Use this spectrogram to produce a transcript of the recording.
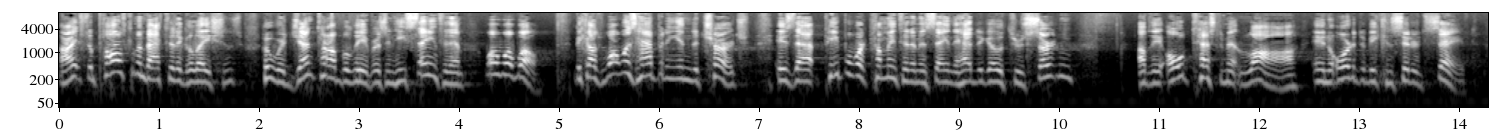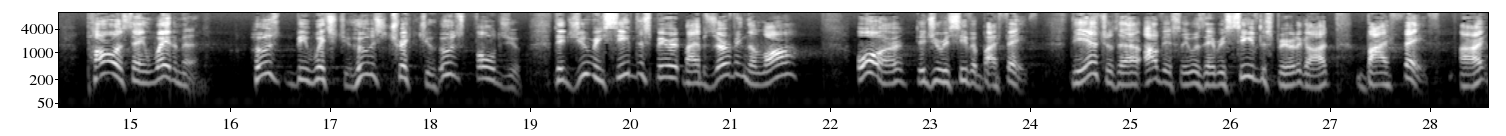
All right, so Paul's coming back to the Galatians who were Gentile believers, and he's saying to them, Whoa, whoa, whoa. Because what was happening in the church is that people were coming to them and saying they had to go through certain of the Old Testament law in order to be considered saved. Paul is saying, Wait a minute. Who's bewitched you? Who's tricked you? Who's fooled you? Did you receive the Spirit by observing the law, or did you receive it by faith? The answer to that, obviously, was they received the Spirit of God by faith. All right?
